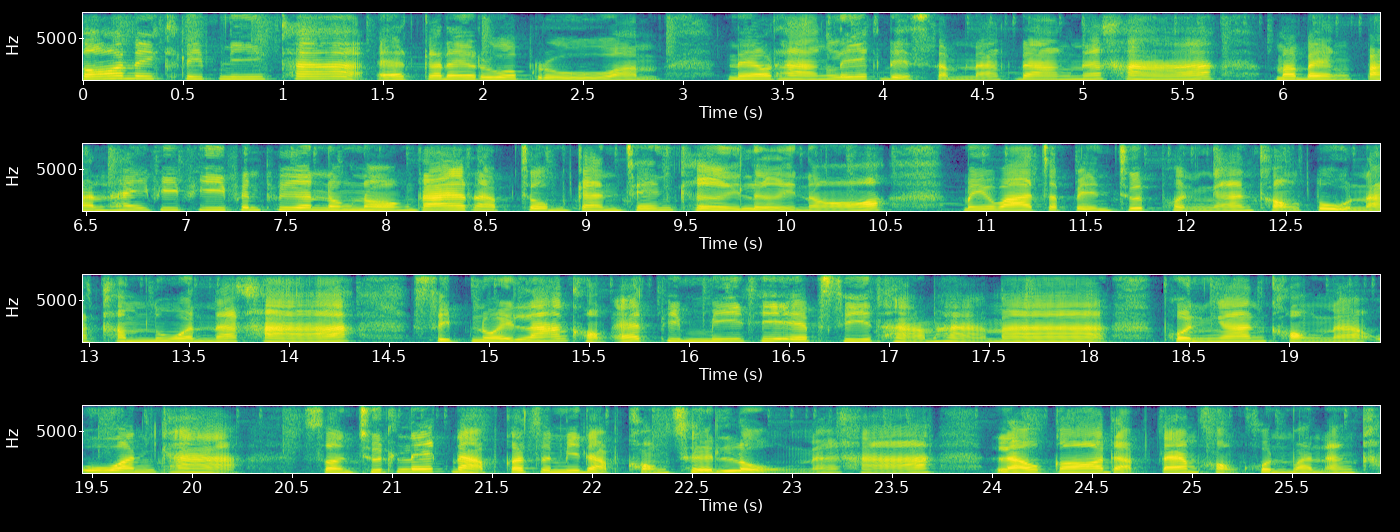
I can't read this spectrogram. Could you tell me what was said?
ก็ในคลิปนี้ค่ะ แอดก็ได้รวบรวม แนวทางเลขเด็ดสำนักดังนะคะ มาแบ่งปันให้พี่ๆเพื่อนๆน้องๆได้รับชมกันเช่นเคยเลยเนาะไม่ว่าจะเป็นชุดผลงานของตู่นักคำนวณนนะคะ 10 หน่วยล่างของแอดพิมมี่ที่ FC ถามหามา ผลงานของน้าอ้วนค่ะ ส่วนชุดเลขดับก็จะมีดับของเฉินหลงนะคะ แล้วก็ดับแต้มของคนวันอังค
